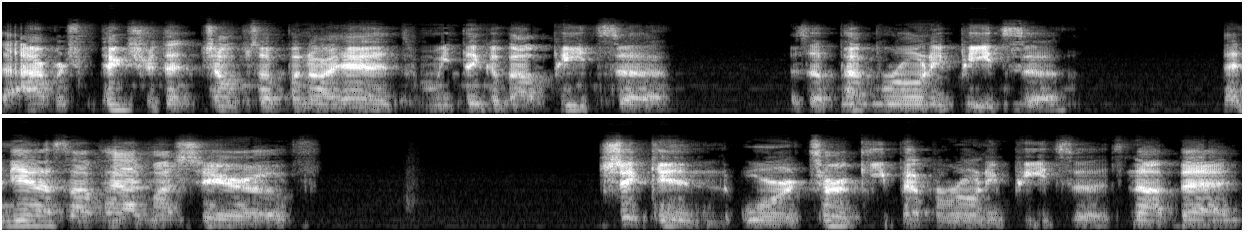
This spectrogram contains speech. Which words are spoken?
The average picture that jumps up in our heads when we think about pizza is a pepperoni pizza. And yes, I've had my share of chicken or turkey pepperoni pizza. It's not bad.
